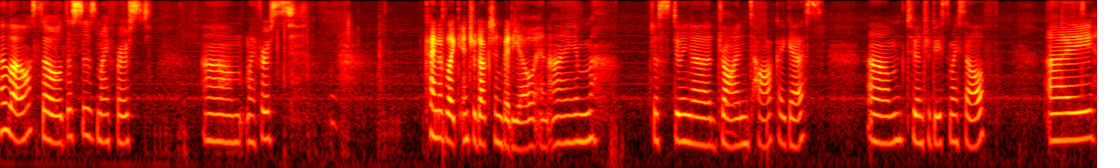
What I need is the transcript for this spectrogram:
hello. So this is my first, um, my first kind of like introduction video, and I'm just doing a drawn talk, I guess, um, to introduce myself. I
